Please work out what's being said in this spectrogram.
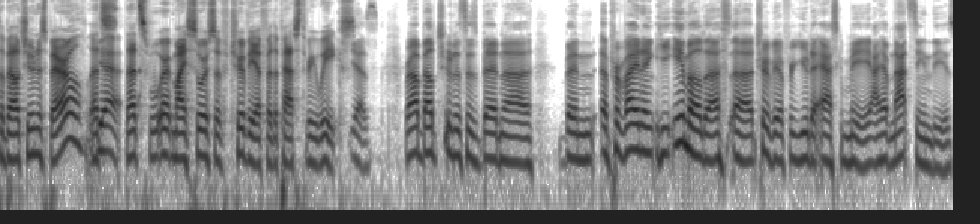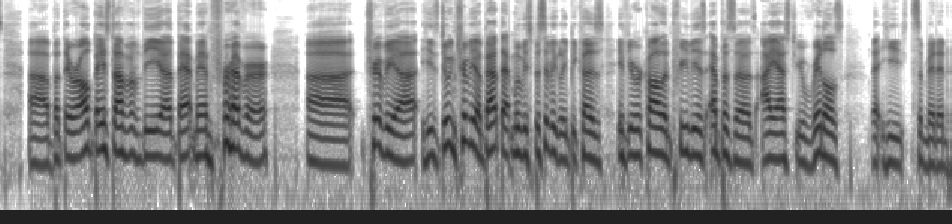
The Balchunas barrel. That's Yeah. that's where my source of trivia for the past three weeks. Yes, Rob Balchunas has been uh, been uh, providing. He emailed us uh, trivia for you to ask me. I have not seen these, uh, but they were all based off of the uh, Batman Forever uh, trivia. He's doing trivia about that movie specifically because if you recall in previous episodes, I asked you riddles that he submitted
